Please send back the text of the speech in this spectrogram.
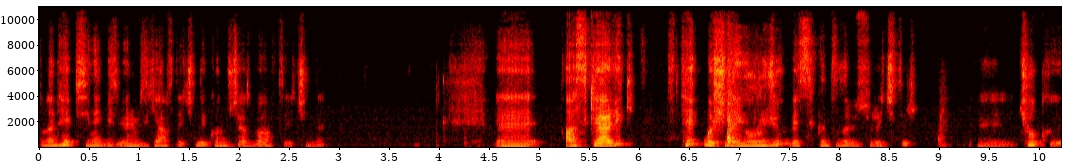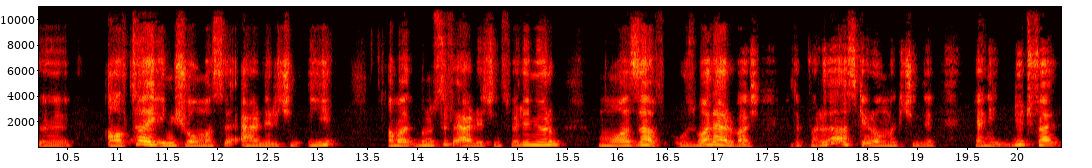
Bunların hepsini biz önümüzdeki hafta içinde konuşacağız bu hafta içinde. E, askerlik tek başına yorucu ve sıkıntılı bir süreçtir. E, çok e, 6 ay inmiş olması erler için iyi ama bunu sırf erler için söylemiyorum. Muazzaf, uzman erbaş ya da paralı asker olmak için de yani lütfen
